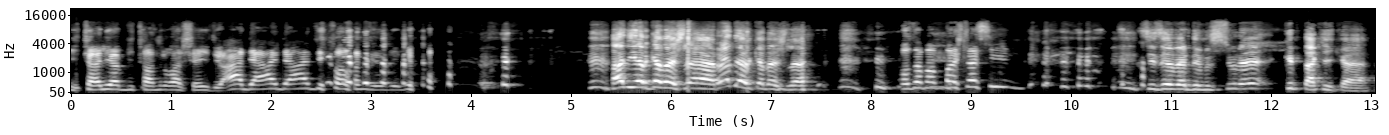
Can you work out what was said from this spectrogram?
İtalyan bir tanrı var şey diyor. Hadi hadi hadi falan diyor geliyor. Hadi arkadaşlar, hadi arkadaşlar. O zaman başlasın. Size verdiğimiz süre 40 dakika.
